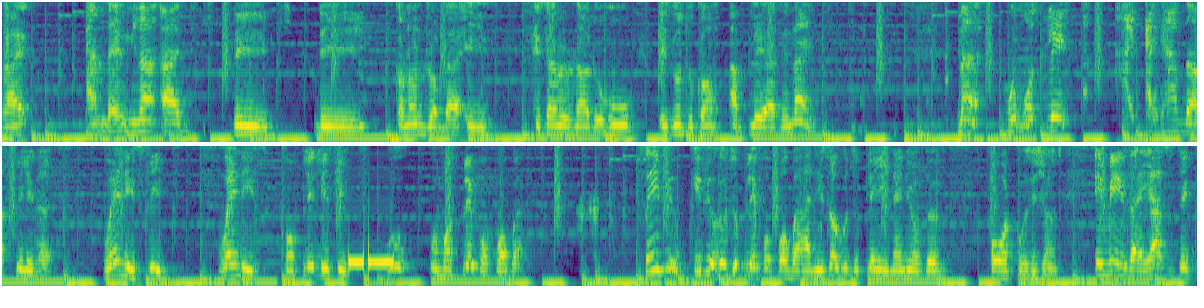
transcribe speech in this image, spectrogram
right? And then you now add the the conundrum that is Cristiano Ronaldo, who is going to come and play as a nine. Now we must play. I, I have that feeling that when he's fit, when he's completely fit, we, we must play Paul Pogba. So if you if you're going to play Paul Pogba and he's not going to play in any of the forward positions, it means that he has to take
